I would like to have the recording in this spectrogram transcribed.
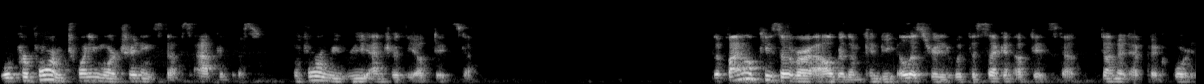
We'll perform 20 more training steps after this, before we re-enter the update step. The final piece of our algorithm can be illustrated with the second update step done at epoch 40.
